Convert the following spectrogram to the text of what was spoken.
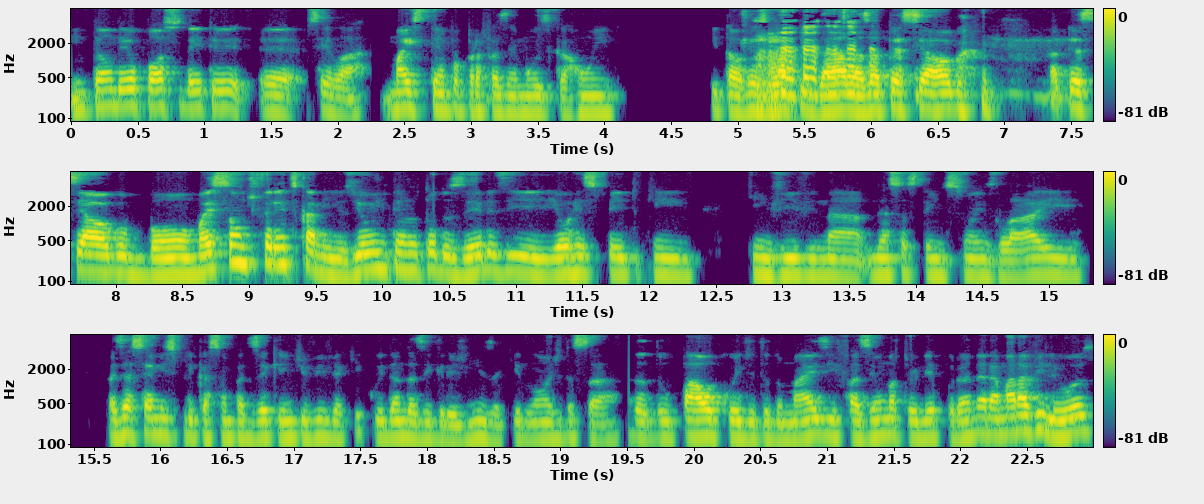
então daí eu posso daí ter, é, sei lá, mais tempo para fazer música ruim e talvez lapidá-las até ser algo até ser algo bom, mas são diferentes caminhos. E eu entendo todos eles e eu respeito quem quem vive na, nessas tensões lá e mas essa é a minha explicação para dizer que a gente vive aqui cuidando das igrejinhas, aqui longe dessa, do, do palco e de tudo mais, e fazer uma turnê por ano era maravilhoso,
